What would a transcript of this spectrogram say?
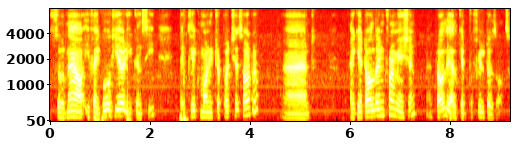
so now if i go here you can see i click monitor purchase order and i get all the information and probably i'll get the filters also.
